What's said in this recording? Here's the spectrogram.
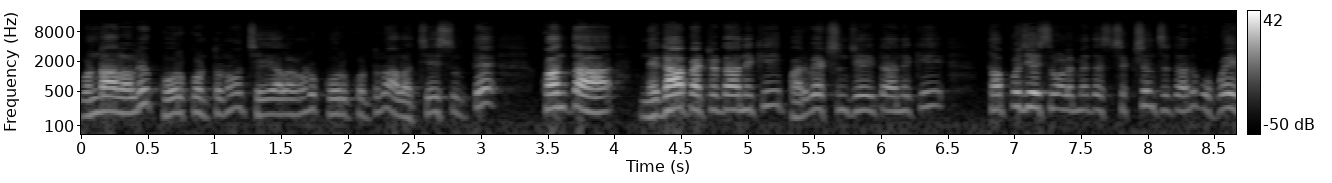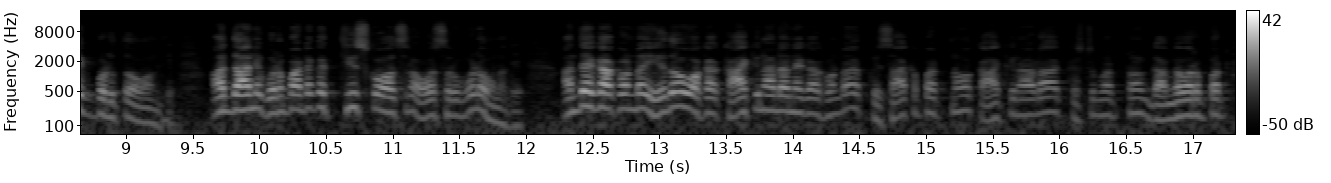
ఉండాలని కోరుకుంటున్నాం చేయాలని కోరుకుంటున్నాం. అలా చేస్తుంటే కొంత నిఘా పెట్టడానికి పర్యవేక్షణ చేయడానికి తప్పు చేసిన వాళ్ళ మీద శిక్షించడానికి ఉపయోగపడుతూ ఉంది. అది దాన్ని గుణపాఠంగా తీసుకోవాల్సిన అవసరం కూడా ఉన్నది. అంతేకాకుండా ఏదో ఒక కాకినాడ అనే కాకుండా విశాఖపట్నం కాకినాడ కృష్ణపట్నం గంగవరపట్నం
